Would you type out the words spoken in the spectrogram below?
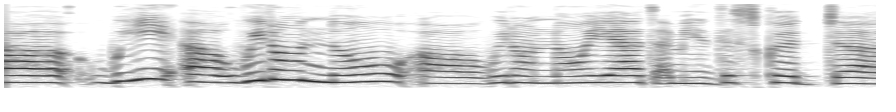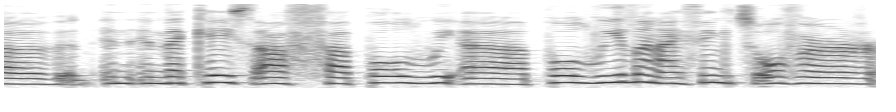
Uh, we uh, we don't know uh, we don't know yet. I mean, this could uh, in in the case of uh, Paul we- Paul Whelan, I think it's over.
